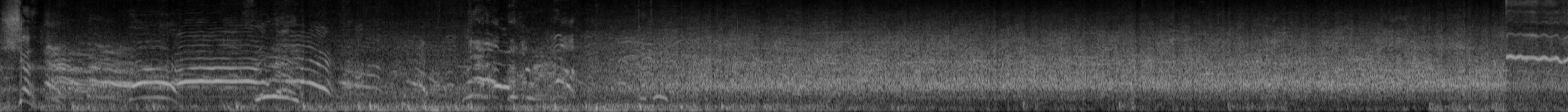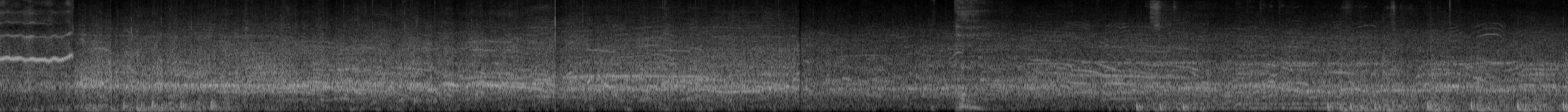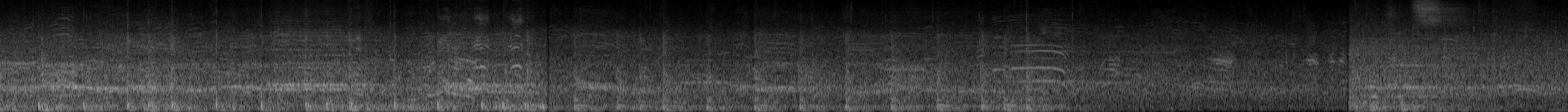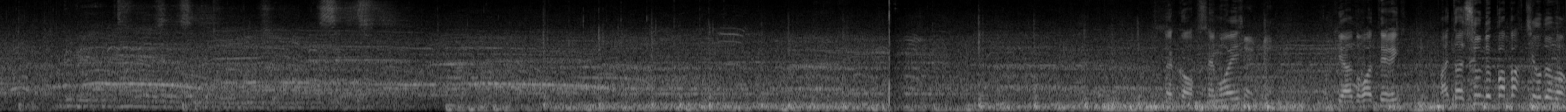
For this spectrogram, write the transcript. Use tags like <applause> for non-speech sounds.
Che <laughs> D'accord, c'est moi Ok, à droite Eric. Attention de ne pas partir devant.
